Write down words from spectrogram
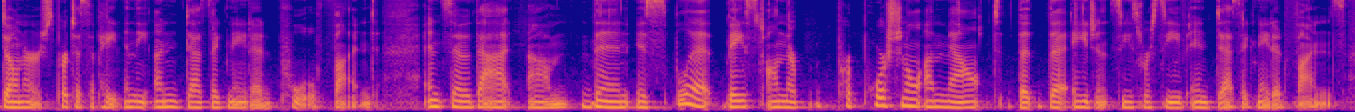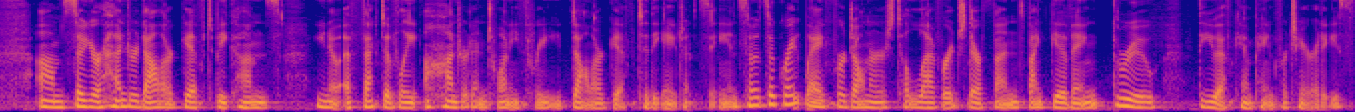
donors participate in the undesignated pool fund. And so that um, then is split based on their proportional amount that the agencies receive in designated funds. Um, so your $100 gift becomes you know, effectively $123 gift to the agency. And so it's a great way for donors to leverage their funds by giving through the UF Campaign for Charities.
